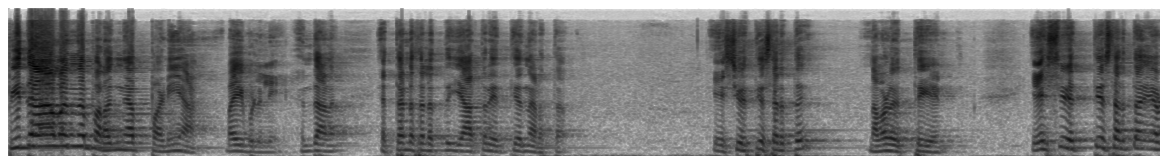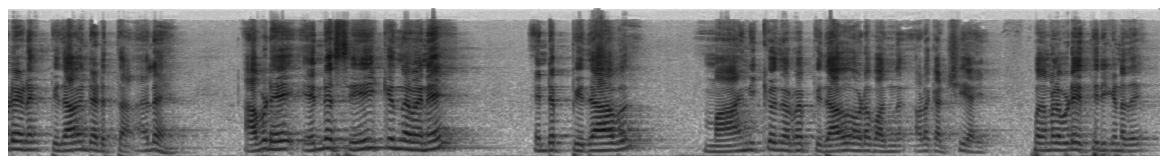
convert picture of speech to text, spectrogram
പിതാവെന്ന് പറഞ്ഞ പണിയാണ് ബൈബിളിൽ എന്താണ്? എത്തേണ്ട സ്ഥലത്ത് യാത്ര എത്തിയ നടത്താം യേശു എത്തിയ സ്ഥലത്ത് നമ്മൾ എത്തുകയാണ്. യേശു എത്തിയ സ്ഥലത്ത് എവിടെയാണ്? പിതാവിന്റെ അടുത്താണ് അല്ലേ? അവിടെ എന്നെ സ്നേഹിക്കുന്നവനെ എന്റെ പിതാവ് മാനിക്കും എന്ന് പറഞ്ഞ പിതാവ് അവിടെ വന്ന് അവിടെ കക്ഷിയായി. അപ്പോൾ നമ്മൾ നമ്മളെവിടെ എത്തിയിരിക്കുന്നത്?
